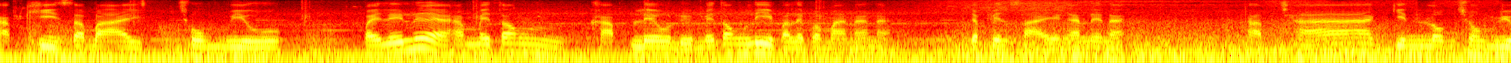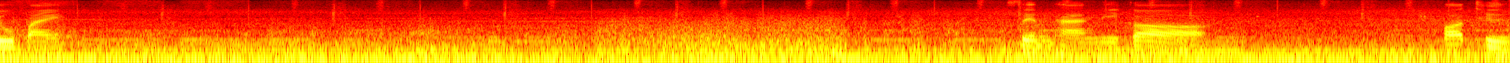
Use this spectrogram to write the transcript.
ขับขี่สบายชมวิว ไปเรื่อยๆครับ ไม่ต้องขับเร็วหรือไม่ต้องรีบอะไรประมาณนั้นนะ่ะ จะเป็นสายอย่างนั้นเลยนะ ขับช้ากินลมชมวิวไปเส้นทางนี้ก็ พอถึง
